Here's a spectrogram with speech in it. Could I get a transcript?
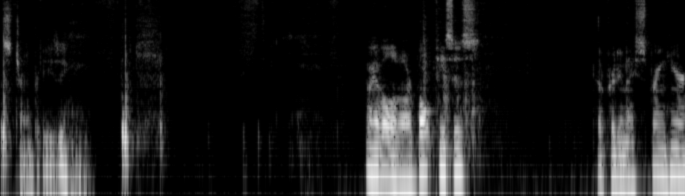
It's turning pretty easy. Now we have all of our bolt pieces. Got a pretty nice spring here.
